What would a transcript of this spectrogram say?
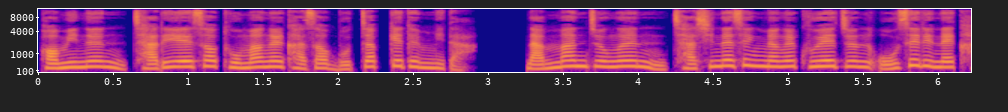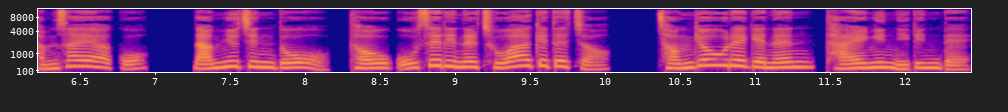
범인은 자리에서 도망을 가서 못 잡게 됩니다. 남만중은 자신의 생명을 구해준 오세린에 감사해야 하고 남유진도 더욱 오세린을 좋아하게 되죠. 정겨울에게는 다행인 일인데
